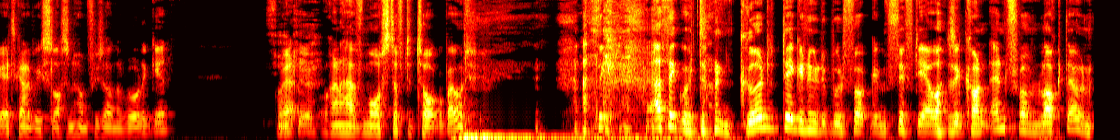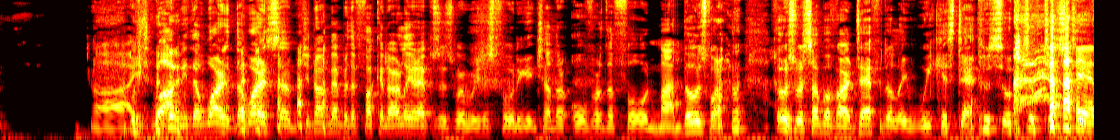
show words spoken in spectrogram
It's going to be Sloss and Humphreys on the road again. We're Fuck gonna, we're gonna have more stuff to talk about. I think I think we've done good digging out about fucking fifty hours of content from lockdown. Aye. well, I mean, the worst, the worst. Uh, do you not remember the fucking earlier episodes where we were just phoning each other over the phone? Man, those were those were some of our definitely weakest episodes of just two Yeah,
